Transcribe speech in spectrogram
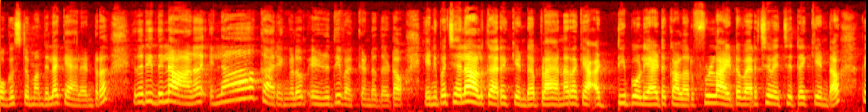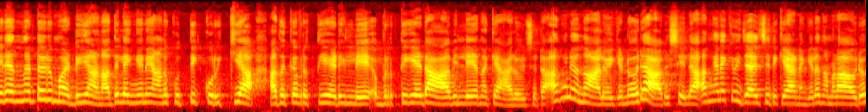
ഓഗസ്റ്റ് മന്തിലെ കാലണ്ടർ എന്നിട്ട് ഇതിലാണ് എല്ലാ കാര്യങ്ങളും എഴുതി വെക്കേണ്ടത് കേട്ടോ ഇനിയിപ്പോൾ ചില ആൾക്കാരൊക്കെ ഉണ്ട് പ്ലാനറൊക്കെ അടിപൊളിയായിട്ട് കളർഫുള്ളായിട്ട് വരച്ച് വെച്ചിട്ടൊക്കെ ഉണ്ടാവും. പിന്നെ എന്നിട്ടൊരു മടിയാണ് അതിലെങ്ങനെയാണ് കുത്തി കുറിക്കുക അതൊക്കെ വൃത്തികേടില്ലേ വൃത്തികേടാവില്ലേ എന്നൊക്കെ ആലോചിച്ചിട്ട് അങ്ങനെയൊന്നും ആലോചിക്കേണ്ട ഒരു ആവശ്യമില്ല. അങ്ങനെയൊക്കെ വിചാരിച്ചിരിക്കുകയാണെങ്കിൽ നമ്മൾ ആ ഒരു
